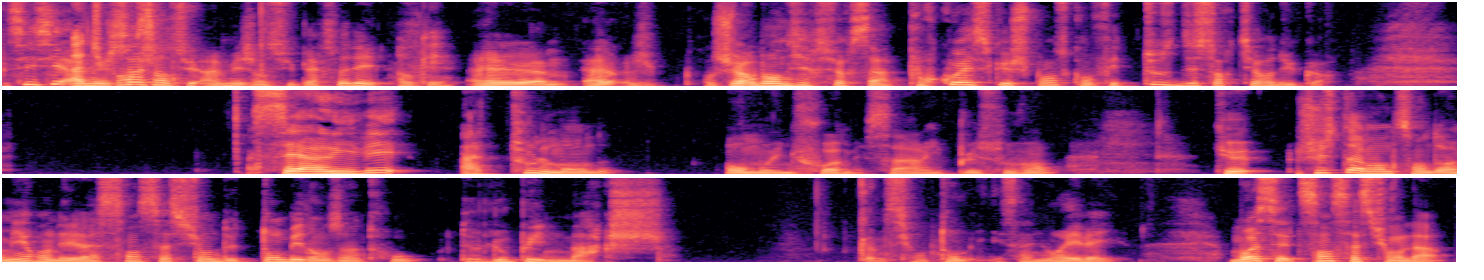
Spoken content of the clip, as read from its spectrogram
Si, si, ah, ah mais ça, j'en suis, ah, mais j'en suis persuadé. Ok. Euh, alors, je, je, vais rebondir sur ça. Pourquoi est-ce que je pense qu'on fait tous des sorties hors du corps? C'est arrivé à tout le monde, au moins une fois, mais ça arrive plus souvent, que juste avant de s'endormir, on ait la sensation de tomber dans un trou, de louper une marche. Comme si on tombait, ça nous réveille. Moi, cette sensation-là,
